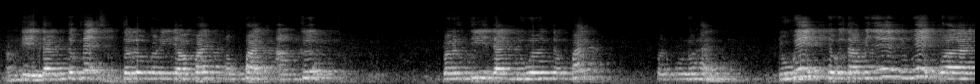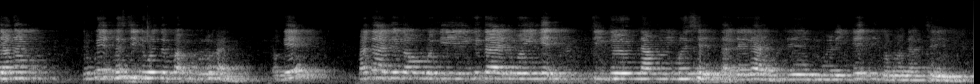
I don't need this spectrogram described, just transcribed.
Okay dan untuk maths, tolong beri jawapan empat angka Berti dan dua tempat perpuluhan. Duit terutamanya, duit wah, jangan Duit mesti dua tempat perpuluhan. Okay mana ada kamu pergi kedai RM2.365 sen? Tak ada kan? Dia RM2.36 sen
